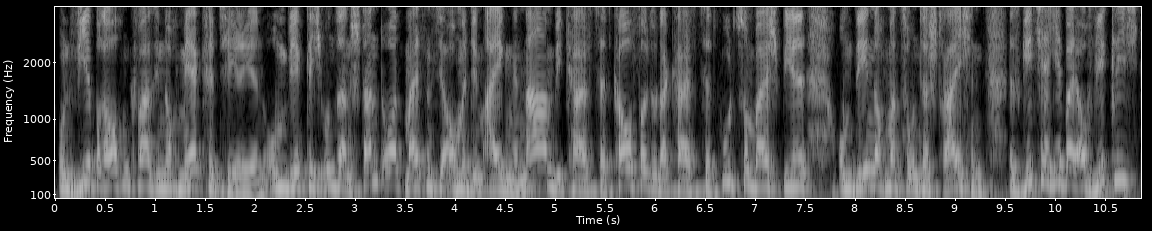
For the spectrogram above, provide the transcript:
Und wir brauchen quasi noch mehr Kriterien, um wirklich unseren Standort, meistens ja auch mit dem eigenen Namen, wie Kfz Kaufhold oder Kfz Gut zum Beispiel, um den nochmal zu unterstreichen. Es geht ja hierbei auch wirklich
